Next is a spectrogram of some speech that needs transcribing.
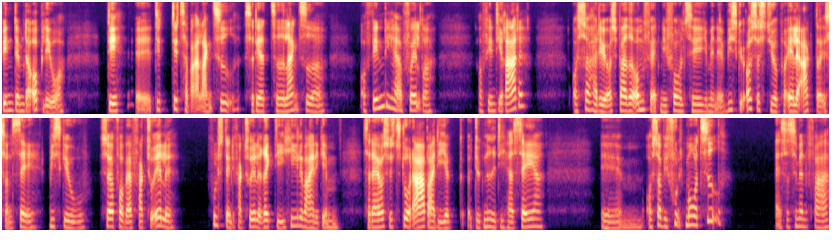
finde dem, der oplever det, øh, det, det tager bare lang tid, så det har taget lang tid at, at finde de her forældre, og finde de rette, og så har det jo også bare været omfattende i forhold til, jamen, øh, vi skal jo også have styr på alle akter i sådan en sag. Vi skal jo sørge for at være faktuelle, fuldstændig faktuelle, rigtige hele vejen igennem. Så der er også et stort arbejde i at dykke ned i de her sager. Øhm, og så har vi fulgt mor tid. Altså simpelthen fra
